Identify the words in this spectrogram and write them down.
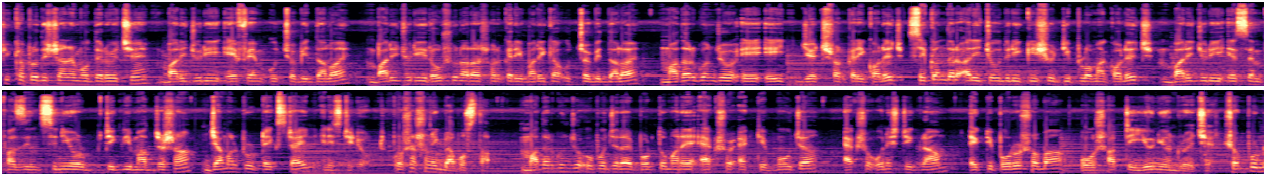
শিক্ষা প্রতিষ্ঠানের মধ্যে রয়েছে বাড়িজুড়ি এফ এম উচ্চ বিদ্যালয় বাড়িজুড়ি রৌসুনারা সরকারি বালিকা উচ্চ বিদ্যালয়, মাদারগঞ্জ এ এইচ জেড সরকারি কলেজ, সিকন্দর আলী চৌধুরী কৃষি diploma college Barijuri S M ফাজিল সিনিয়র ডিগ্রি মাদ্রাসা, জামালপুর টেক্সটাইল ইনস্টিটিউট। প্রশাসনিক ব্যবস্থা। মাদারগঞ্জ উপজেলায় বর্তমানে একশো একটি মৌজা, একশো উনিশটি গ্রাম, একটি পৌরসভা ও সাতটি ইউনিয়ন রয়েছে। সম্পূর্ণ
